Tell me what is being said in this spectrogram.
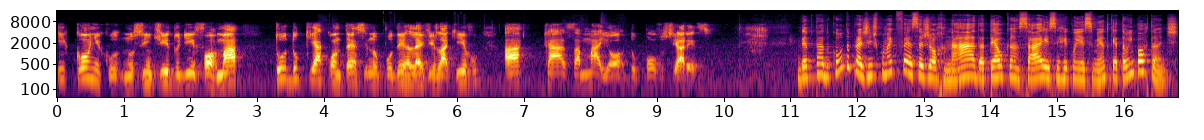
icônico no sentido de informar tudo o que acontece no poder legislativo, a casa maior do povo cearense. Deputado, conta pra gente como é que foi essa jornada até alcançar esse reconhecimento que é tão importante.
